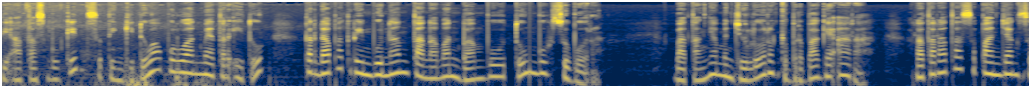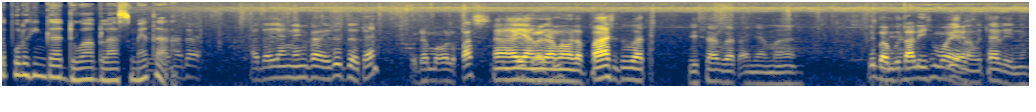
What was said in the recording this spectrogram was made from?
Di atas bukit setinggi 20-an meter itu terdapat rimbunan tanaman bambu tumbuh subur. Batangnya menjulur ke berbagai arah, rata-rata sepanjang 10 hingga 12 meter. Ada, ada yang nempel itu tuh kan? Udah mau lepas? Nah, yang udah mau lepas itu buat bisa buat anyaman. Ini bambu tali semua iya, ya? bambu tali nih.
